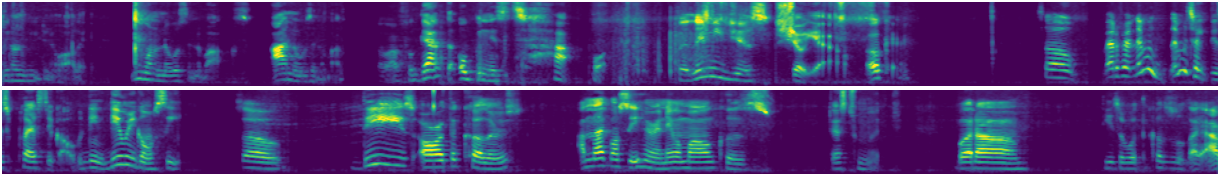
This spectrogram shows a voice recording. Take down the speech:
we don't need to know all that. We want to know what's in the box. I know what's in the box. So I forgot to open this top part. But let me just show y'all. Okay. So Matter of fact, let me let me take this plastic off. Then then we gonna see. So these are the colors. I'm not gonna sit here and name them all because that's too much. But um, these are what the colors look like. I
